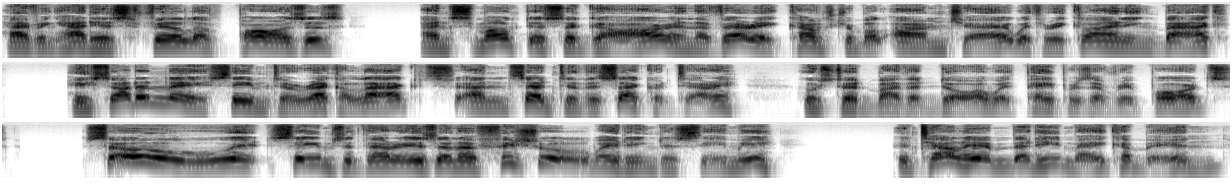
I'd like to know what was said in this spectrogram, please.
having had his fill of pauses, and smoked a cigar in a very comfortable arm-chair with reclining back, he suddenly seemed to recollect, and said to the secretary, who stood by the door with papers of reports, "So it seems that there is an official waiting to see me. Tell him that he may come in."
